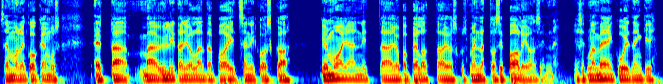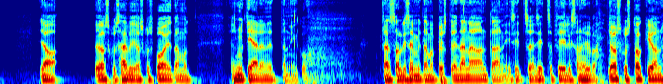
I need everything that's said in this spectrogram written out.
semmoinen kokemus, että mä ylitän jollain tapaa itseni, koska kyllä mua jännittää, jopa pelottaa joskus mennä tosi paljon sinne. Ja sitten mä menen kuitenkin ja joskus hävi, joskus voita, mutta jos mä tiedän, että niinku, tässä oli se, mitä mä pystyin tänään antaa, niin sitten se, sit se fiilis on hyvä. Joskus toki on,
